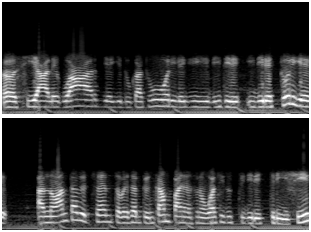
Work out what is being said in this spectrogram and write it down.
eh, sia le guardie, gli educatori, le, i, i, i direttori che al 90% per esempio in Campania sono quasi tutti direttrici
